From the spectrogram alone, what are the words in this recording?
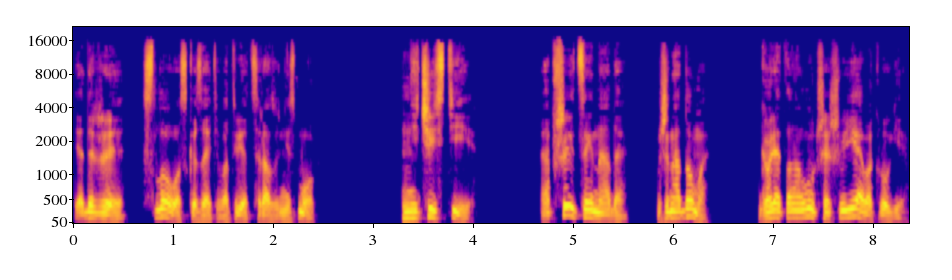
Я даже слова сказать в ответ сразу не смог. «Не чисти. Обшиться и надо. Жена дома. Говорят, она лучшая швея в округе,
